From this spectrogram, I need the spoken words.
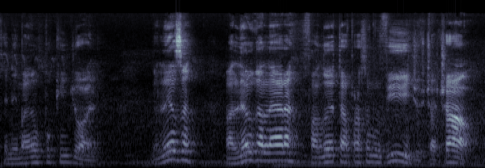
Tem nem mais um pouquinho de óleo. Beleza? Valeu, galera. Falou até o próximo vídeo. Tchau, tchau.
